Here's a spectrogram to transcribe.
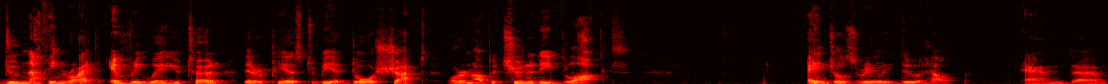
do nothing right. Everywhere you turn, there appears to be a door shut or an opportunity blocked. Angels really do help. And um,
